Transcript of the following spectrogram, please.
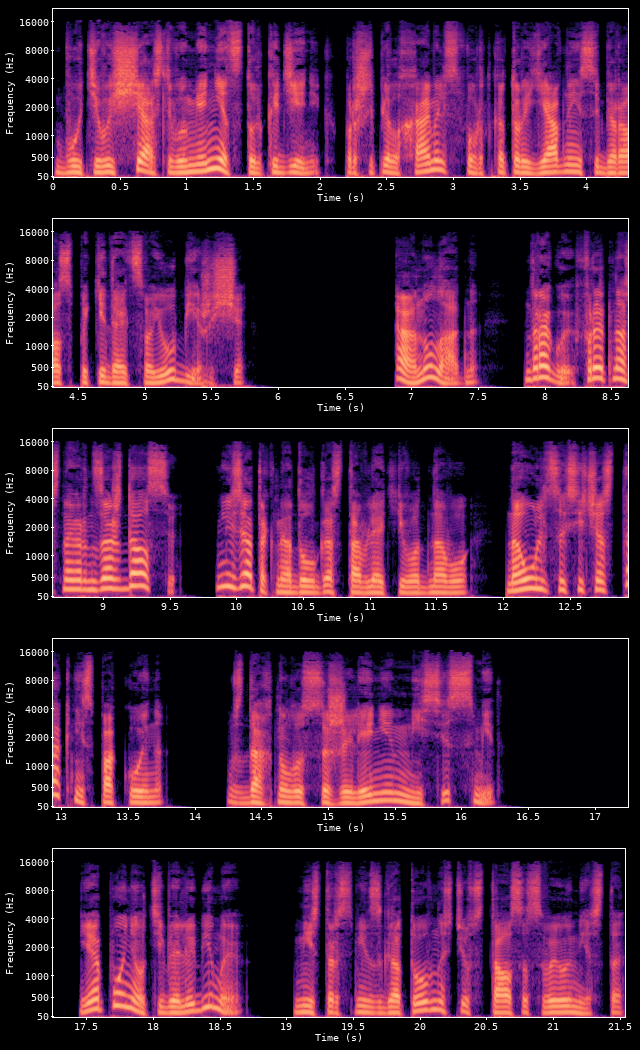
«Будьте вы счастливы, у меня нет столько денег», — прошипел Хаммельсфорд, который явно не собирался покидать свое убежище. «А, ну ладно. Дорогой, Фред нас, наверное, заждался. Нельзя так надолго оставлять его одного. На улицах сейчас так неспокойно», — вздохнула с сожалением миссис Смит. «Я понял тебя, любимая». Мистер Смит с готовностью встал со своего места.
